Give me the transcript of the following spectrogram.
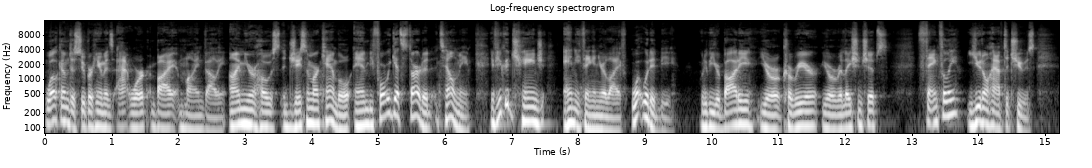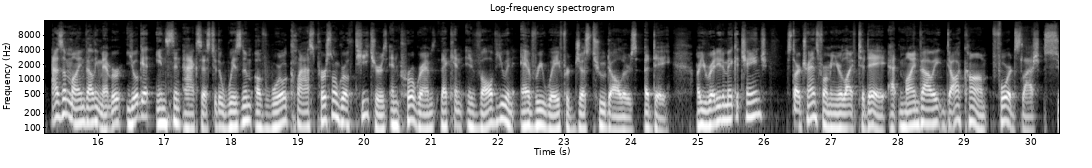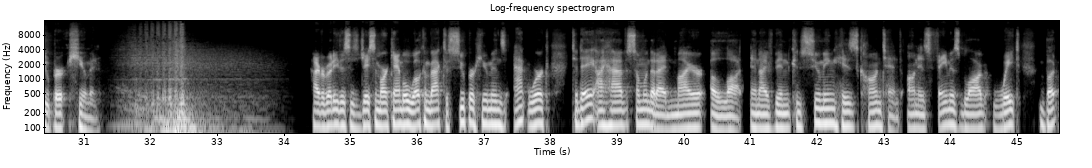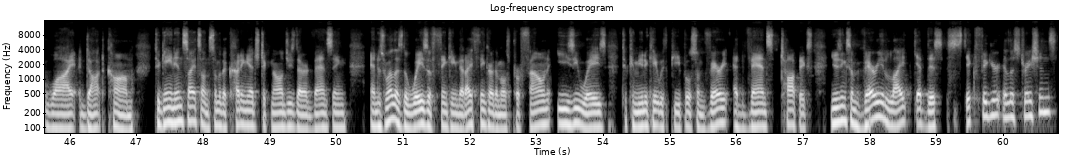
Welcome to Superhumans at Work by Mindvalley. I'm your host, Jason Marc Campbell. And before we get started, tell me if you could change anything in your life, what would it be? Would it be your body, your career, your relationships? Thankfully, you don't have to choose. As a Mindvalley member, you'll get instant access to the wisdom of world class personal growth teachers and programs that can evolve you in every way for just $2 a day. Are you ready to make a change? Start transforming your life today at mindvalley.com forward slash superhuman. Hi, everybody. This is Jason Marc Campbell. Welcome back to Superhumans at Work. Today, I have someone that I admire a lot, and I've been consuming his content on his famous blog, waitbutwhy.com, to gain insights on some of the cutting edge technologies that are advancing, and as well as the ways of thinking that I think are the most profound, easy ways to communicate with people, some very advanced topics using some very light, get this, stick figure illustrations.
